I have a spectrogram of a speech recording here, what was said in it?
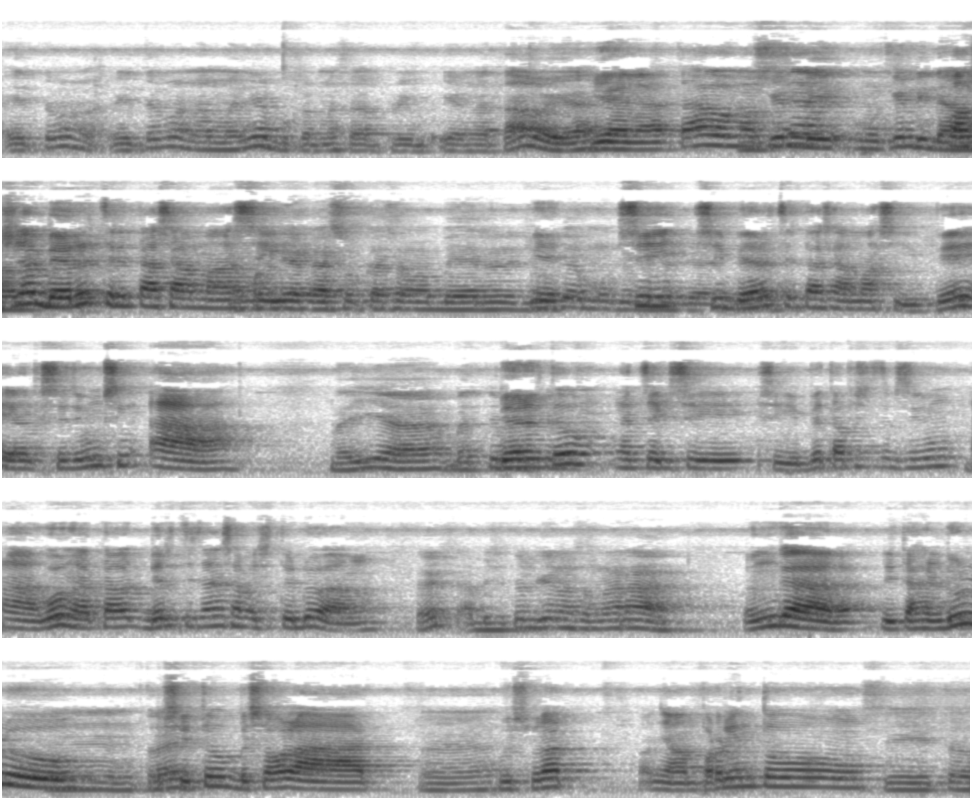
itu itu mah namanya bukan masalah pribadi ya nggak tahu ya Ya nggak tahu mungkin maksudnya. di mungkin di dalam Maksudnya Beril cerita sama emang si dia nggak suka sama Beryl juga Iya, mungkin si si. Beril cerita sama si B yang kesinggung si A. nah iya berarti Biar mungkin- itu ngecek si si B tapi si tersinggung A. Gue nggak tahu biar ceritanya sampai situ doang. terus abis itu dia langsung marah Enggak, ditahan dulu. Hmm, Terus itu bersolat. hmm, Bersolat nyamperin tuh. si itu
